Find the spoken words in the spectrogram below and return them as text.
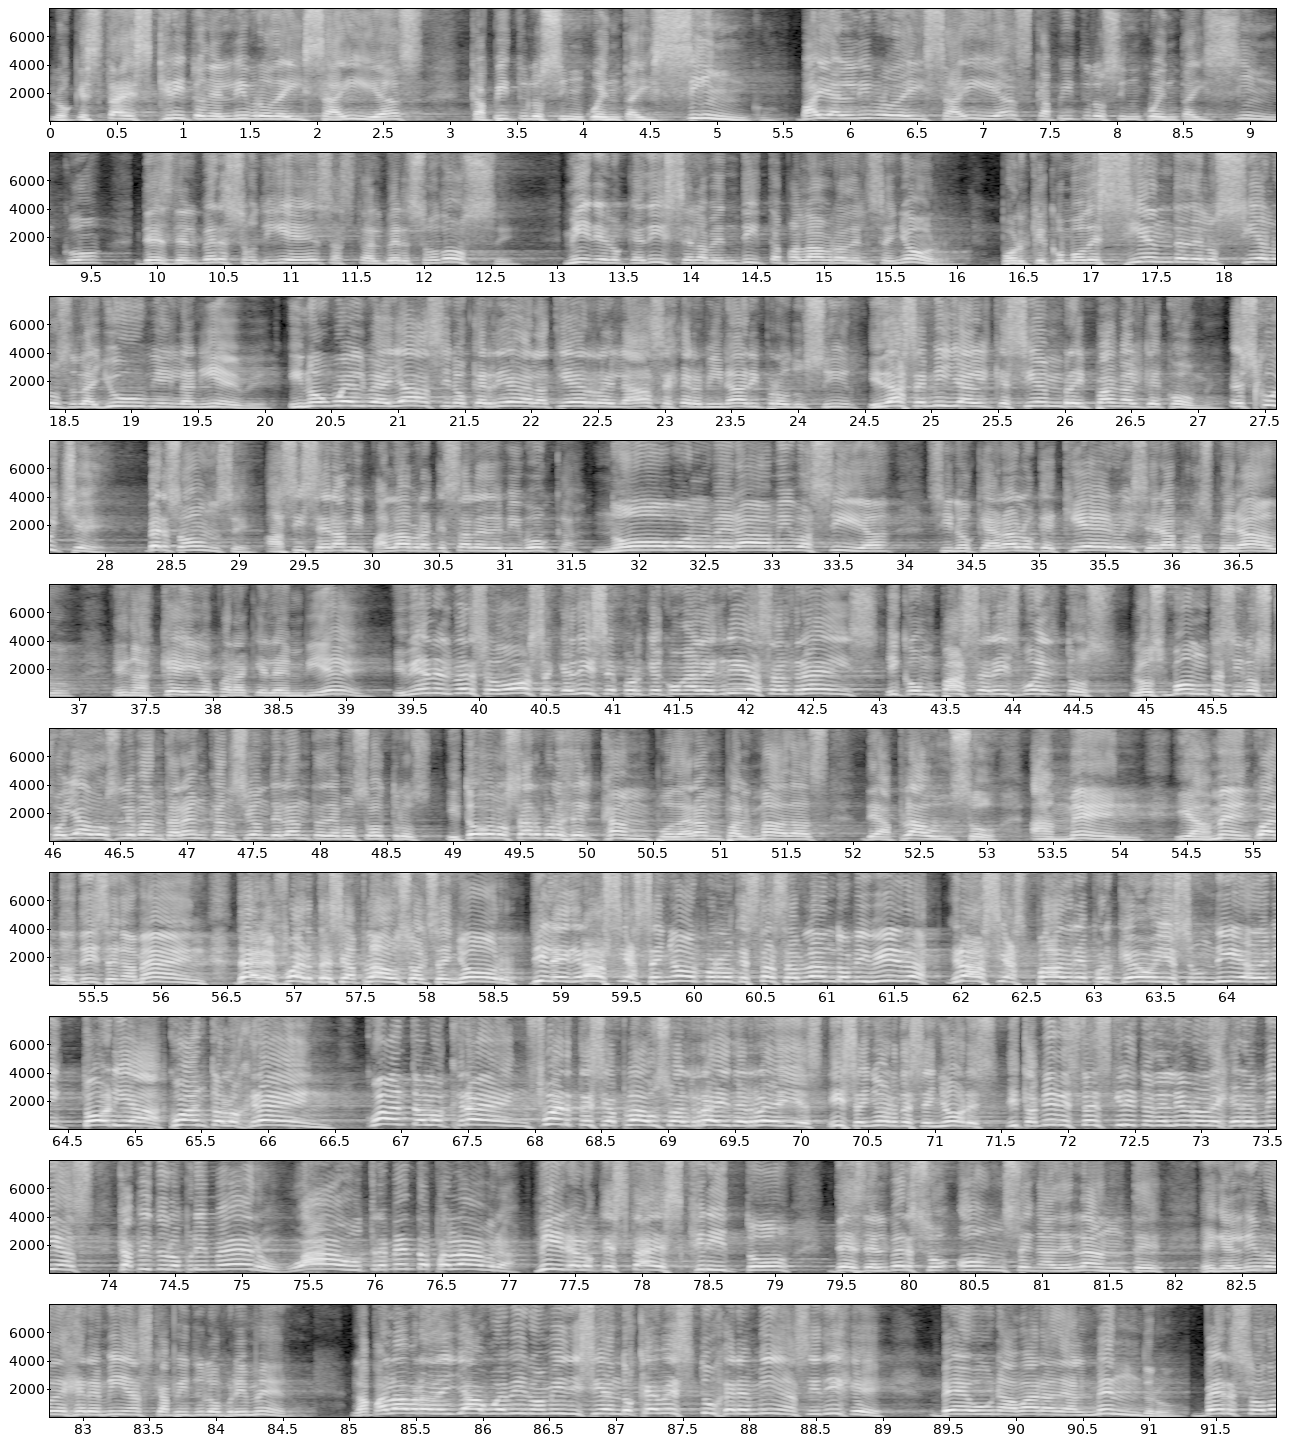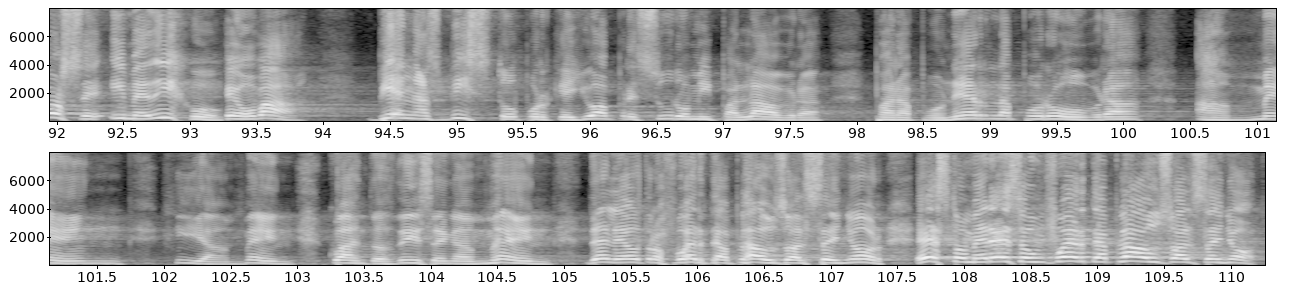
lo que está escrito en el libro de Isaías, capítulo 55. Vaya al libro de Isaías, capítulo 55, desde el verso 10 hasta el verso 12. Mire lo que dice la bendita palabra del Señor. Porque como desciende de los cielos la lluvia y la nieve, y no vuelve allá, sino que riega la tierra y la hace germinar y producir, y da semilla al que siembra y pan al que come. Escuche, verso 11, así será mi palabra que sale de mi boca. No volverá a mi vacía, sino que hará lo que quiero y será prosperado en aquello para que la envié. Y viene el verso 12 que dice, porque con alegría saldréis y con paz seréis vueltos. Los montes y los collados levantarán canción delante de vosotros y todos los árboles del campo darán palmadas de aplauso. Amén y amén. ¿Cuántos dicen amén? Dele fuerte ese aplauso al Señor. Dile gracias Señor por lo que estás hablando mi vida. Gracias Padre porque hoy es un día de victoria. ¿Cuántos lo creen? ¿Cuánto lo creen? Fuerte ese aplauso al Rey de Reyes y Señor de Señores. Y también está escrito en el libro de Jeremías, capítulo primero. ¡Wow! Tremenda palabra. Mira lo que está escrito desde el verso 11 en adelante en el libro de Jeremías, capítulo primero. La palabra de Yahweh vino a mí diciendo: ¿Qué ves tú, Jeremías? Y dije: Veo una vara de almendro. Verso 12. Y me dijo Jehová bien has visto porque yo apresuro mi palabra para ponerla por obra. Amén y amén. ¿Cuántos dicen amén? Dele otro fuerte aplauso al Señor. Esto merece un fuerte aplauso al Señor.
